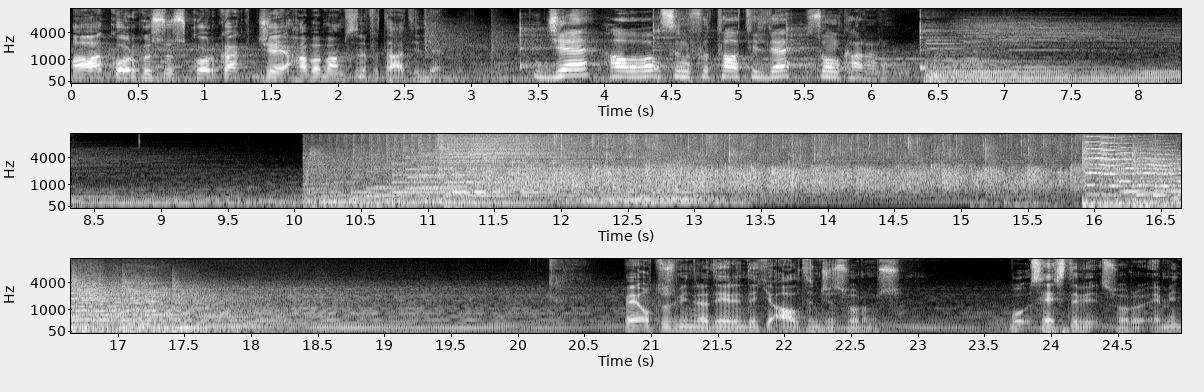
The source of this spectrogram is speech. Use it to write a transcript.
A. Korkusuz Korkak C. Hababam sınıfı tatilde C Hababam sınıfı tatilde son kararım. Ve 30 bin lira değerindeki 6. sorumuz. Bu sesli bir soru Emin.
